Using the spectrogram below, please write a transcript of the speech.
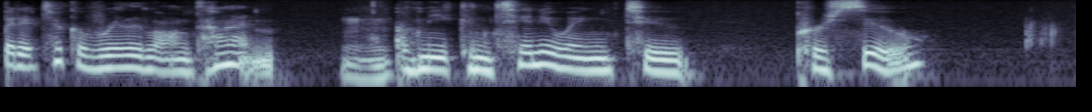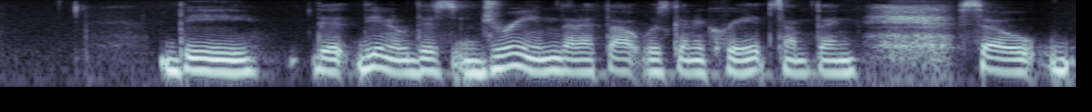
But it took a really long time mm-hmm. of me continuing to pursue the the, you know this dream that I thought was going to create something. So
